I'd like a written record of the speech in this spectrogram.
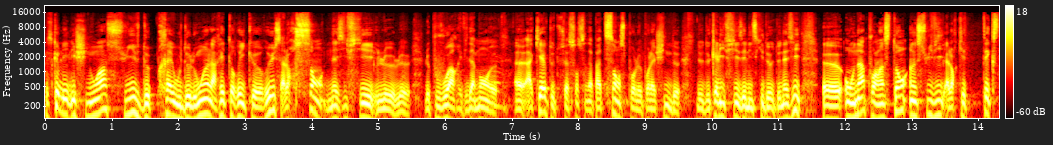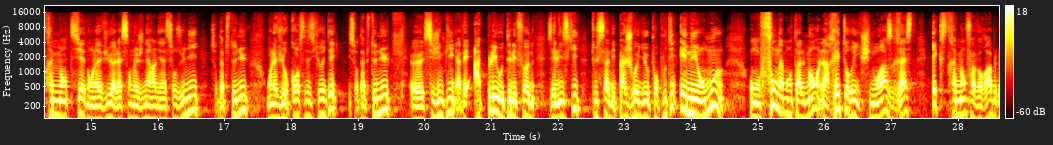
Parce que les, Chinois suivent de près ou de loin la rhétorique russe, alors sans nazifier le, pouvoir évidemment euh, euh, à Kiev. De toute façon, ça n'a pas de sens pour, la Chine de, qualifier Zelensky de, nazi. Euh, on a pour l'instant un suivi, alors qui est extrêmement tiède. On l'a vu à l'Assemblée générale des Nations Unies, ils sont abstenus. On l'a vu au Conseil de sécurité, ils sont abstenus. Euh, Xi Jinping avait appelé au téléphone Zelensky. Tout ça n'est pas joyeux pour Poutine. Et néanmoins, on, fondamentalement, la rhétorique chinoise reste extrêmement favorable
